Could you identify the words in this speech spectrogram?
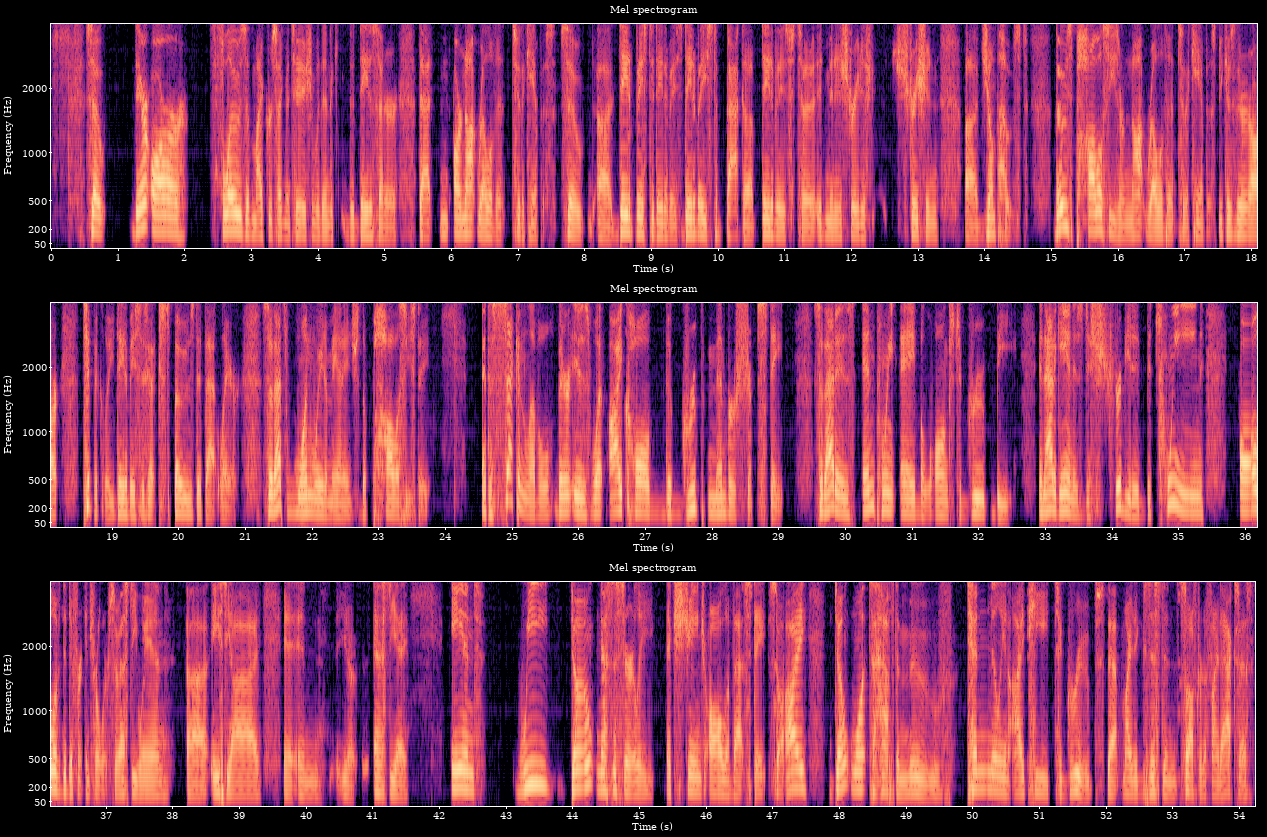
So there are flows of microsegmentation within the, the data center that are not relevant to the campus. So uh, database to database, database to backup, database to administrative administration uh, jump host. Those policies are not relevant to the campus because there are typically databases exposed at that layer. So that's one way to manage the policy state. At the second level, there is what I call the group membership state. So that is endpoint A belongs to group B. And that again is distributed between all of the different controllers. So SD-WAN, uh, ACI, and, and you know SDA. And we don't necessarily exchange all of that state. So I don't want to have to move 10 million IP to groups that might exist in software defined access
